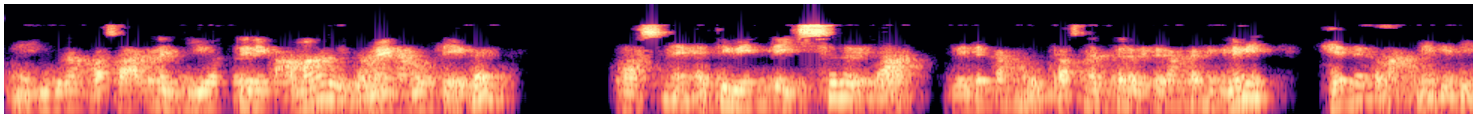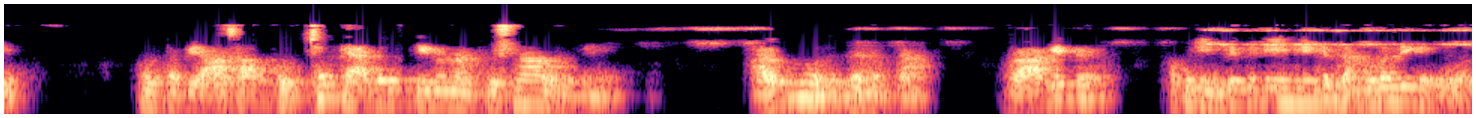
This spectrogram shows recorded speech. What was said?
මේ ඉඳුරන් වසාගෙන ජීවත් වෙන එක අමාරුයි තමයි. නමුත් ඒක ප්‍රශ්න ඇති වෙන්නේ ඉස්සර වෙලා වෙදකම් ප්‍රශ්න කළ වෙදකම් කරන එක නෙමෙයි හෙදකමක් මේකදී. මොකද අපි ආසාව කොච්චර කැදලා තියෙනවා නම් කෘෂ්ණාවරුනේ. අරමුණ වල නැත්තම් රාගෙට අපිට ඉඳගෙන ඉන්න එක දඬුබඳේ ගන්නවා.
